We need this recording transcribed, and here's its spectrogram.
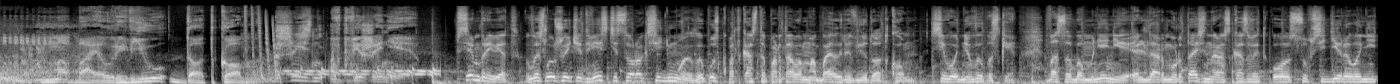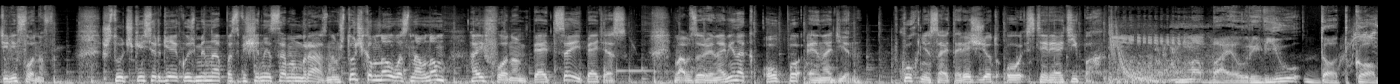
MobileReview.com Жизнь в движении. Всем привет! Вы слушаете 247 выпуск подкаста портала MobileReview.com Сегодня в выпуске. В особом мнении Эльдар Муртазин рассказывает о субсидировании телефонов. Штучки Сергея Кузьмина посвящены самым разным штучкам, но в основном айфонам 5C и 5S В обзоре новинок Oppo N1 в кухне сайта речь идет о стереотипах. MobileReview.com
